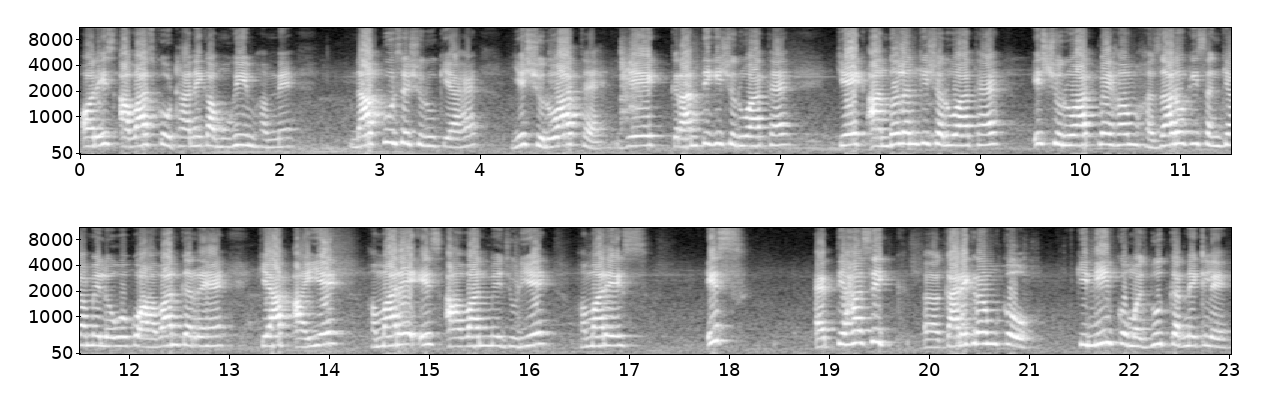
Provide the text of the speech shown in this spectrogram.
और इस आवाज़ को उठाने का मुहिम हमने नागपुर से शुरू किया है। ये शुरुआत है। ये एक क्रांति की शुरुआत है। ये एक आंदोलन की शुरुआत है। इस शुरुआत में हम हज़ारों की संख्या में लोगों को आह्वान कर रहे हैं कि आप आइए, हमारे इस आह्वान में जुड़िए, हमारे इस इस ऐतिहासिक कार्यक्रम को, की नींव को मज़बूत करने के लिए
